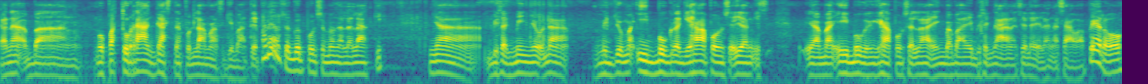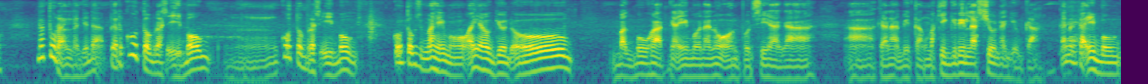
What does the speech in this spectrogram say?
kana bang mupaturagas na po lamang sa gibati. Pareho sugod po sa mga lalaki nga bisag minyo na medyo maibog ra gihapon sa iyang is, ya, maibog ra gihapon sa laing babae bisag na sila ilang asawa. Pero natural na. Gida pero kutob ra sa ibog mm, kutob ra sa ibog kutob sa mahimo ayaw gyud og bagbuhat nga imo na noon po siya nga ah, kana bitang makigrelasyon na gyud ka. Kanang kaibog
